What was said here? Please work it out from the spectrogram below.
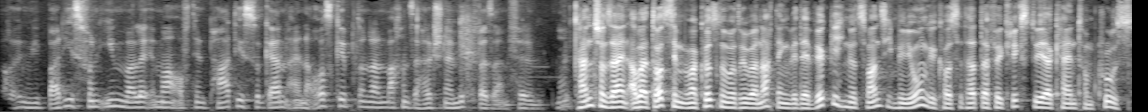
auch irgendwie Buddies von ihm, weil er immer auf den Partys so gern eine ausgibt und dann machen sie halt schnell mit bei seinem Film. Ne? Kann schon sein, aber trotzdem mal kurz noch drüber nachdenken. Wenn der wirklich nur 20 Millionen gekostet hat, dafür kriegst du ja keinen Tom Cruise.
